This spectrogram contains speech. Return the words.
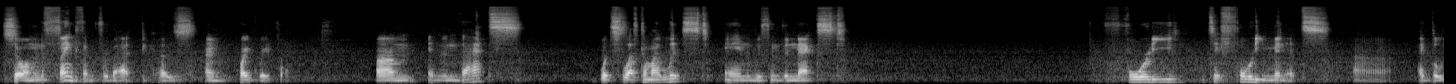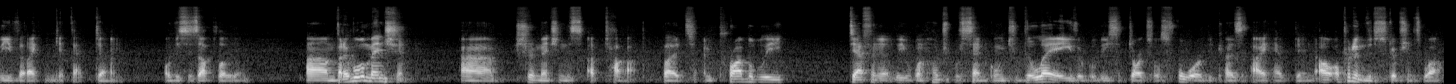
So I'm going to thank them for that because I'm quite grateful. Um, and then that's what's left on my list. And within the next 40, I'd say 40 minutes, uh, I believe that I can get that done while this is uploading. Um, but I will mention, uh, I should have mentioned this up top, but I'm probably definitely 100% going to delay the release of Dark Souls 4 because I have been, I'll, I'll put it in the description as well,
